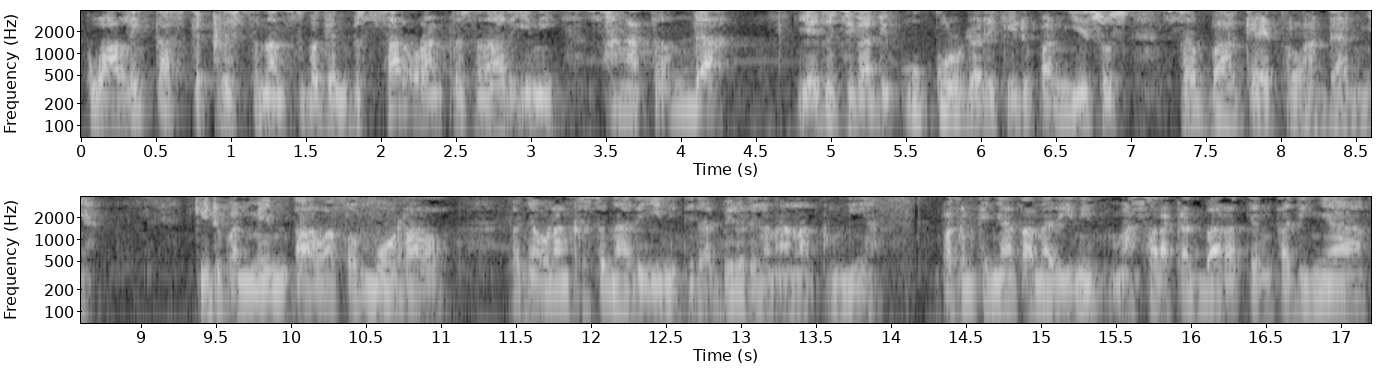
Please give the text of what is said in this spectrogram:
kualitas kekristenan sebagian besar orang Kristen hari ini sangat rendah. Yaitu jika diukur dari kehidupan Yesus sebagai teladannya. Kehidupan mental atau moral banyak orang Kristen hari ini tidak beda dengan anak dunia Bahkan kenyataan hari ini masyarakat barat yang tadinya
